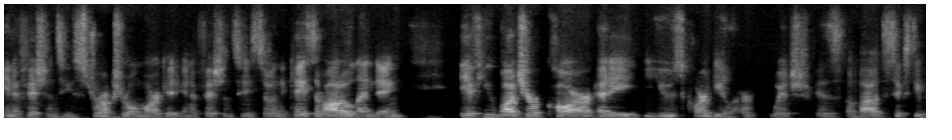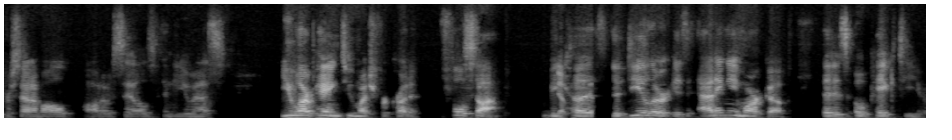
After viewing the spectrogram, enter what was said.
inefficiencies, structural market inefficiencies. So in the case of auto lending, if you bought your car at a used car dealer, which is about 60% of all auto sales in the US, you are paying too much for credit, full stop, because yep. the dealer is adding a markup that is opaque to you,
